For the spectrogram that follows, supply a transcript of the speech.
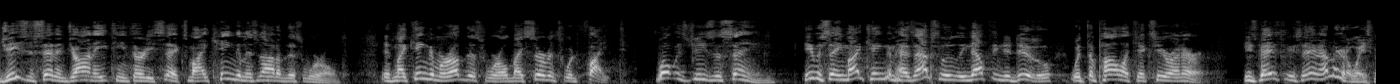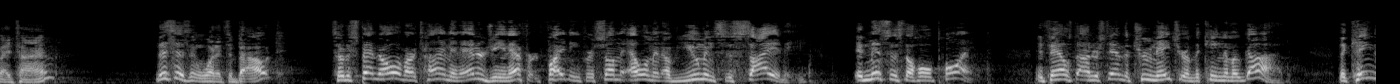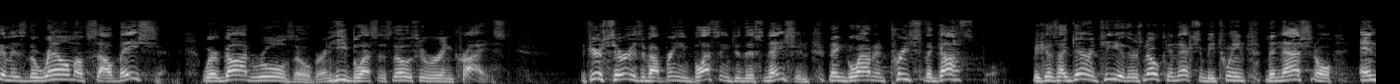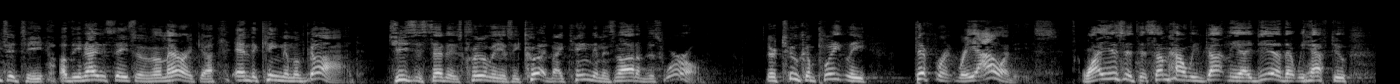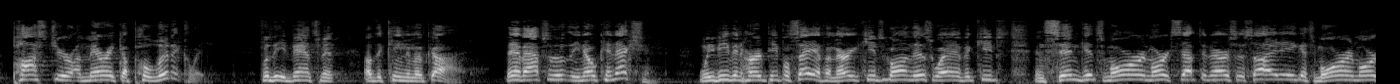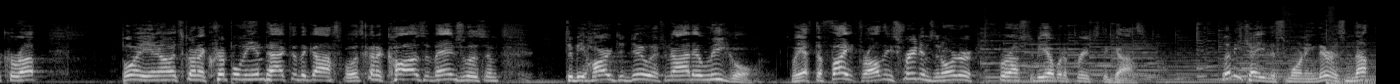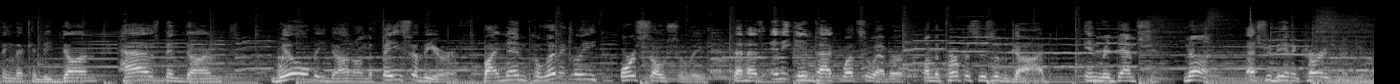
Jesus said in John 18:36, "My kingdom is not of this world. If my kingdom were of this world, my servants would fight." What was Jesus saying? He was saying, my kingdom has absolutely nothing to do with the politics here on earth. He's basically saying, I'm not going to waste my time. This isn't what it's about. So to spend all of our time and energy and effort fighting for some element of human society, it misses the whole point. It fails to understand the true nature of the kingdom of God. The kingdom is the realm of salvation where God rules over and he blesses those who are in Christ. If you're serious about bringing blessing to this nation, then go out and preach the gospel. Because I guarantee you there's no connection between the national entity of the United States of America and the kingdom of God. Jesus said it as clearly as he could, my kingdom is not of this world. They're two completely different realities. Why is it that somehow we've gotten the idea that we have to posture America politically for the advancement of the kingdom of God? They have absolutely no connection. We've even heard people say if America keeps going this way, if it keeps, and sin gets more and more accepted in our society, it gets more and more corrupt, boy, you know, it's going to cripple the impact of the gospel. It's going to cause evangelism to be hard to do, if not illegal. We have to fight for all these freedoms in order for us to be able to preach the gospel. Let me tell you this morning, there is nothing that can be done, has been done, will be done on the face of the earth by men politically or socially that has any impact whatsoever on the purposes of God in redemption. None. That should be an encouragement to us.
